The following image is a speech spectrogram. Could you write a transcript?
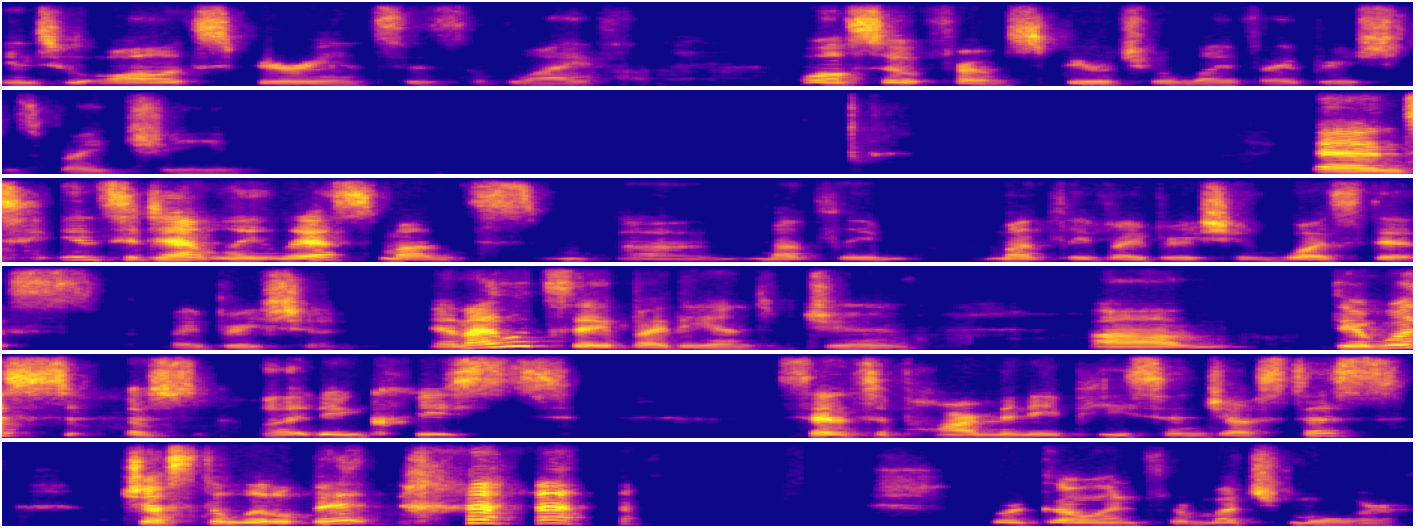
into all experiences of life, also from Spiritual Life Vibrations by Jean. And incidentally, last month's uh, monthly monthly vibration was this vibration. And I would say by the end of June, um, there was a, an increased sense of harmony, peace, and justice just a little bit. We're going for much more.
